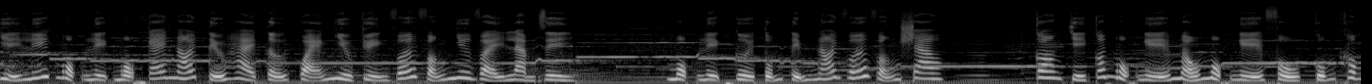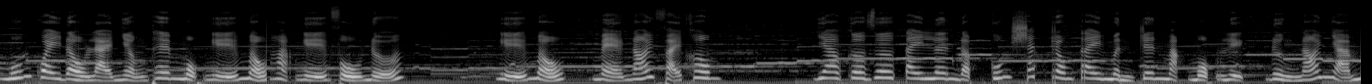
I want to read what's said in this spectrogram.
dĩ liếc một liệt một cái nói tiểu hài tử quản nhiều chuyện với vẫn như vậy làm gì? Một liệt cười tủm tỉm nói với vẫn sao? Con chỉ có một nghĩa mẫu một nghĩa phụ Cũng không muốn quay đầu lại nhận thêm một nghĩa mẫu hoặc nghĩa phụ nữa. Nghĩa mẫu, mẹ nói phải không? Giao cơ dơ tay lên đập cuốn sách trong tay mình trên mặt một liệt Đừng nói nhảm,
